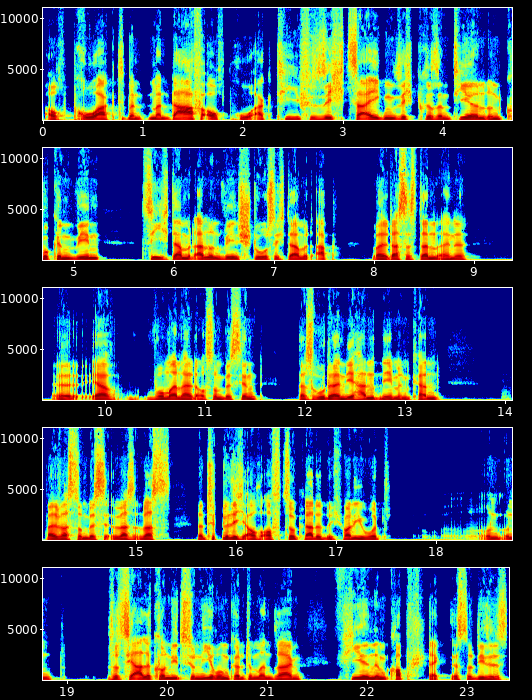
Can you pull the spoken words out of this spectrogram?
auch proaktiv, man, man darf auch proaktiv sich zeigen, sich präsentieren und gucken, wen ziehe ich damit an und wen stoße ich damit ab, weil das ist dann eine, äh, ja, wo man halt auch so ein bisschen das Ruder in die Hand nehmen kann, weil was so ein bisschen, was, was natürlich auch oft so gerade durch Hollywood und, und soziale Konditionierung könnte man sagen, vielen im Kopf steckt, ist so dieses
